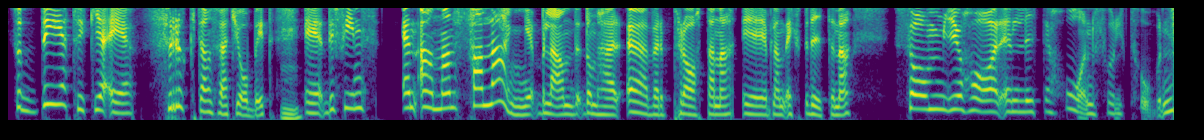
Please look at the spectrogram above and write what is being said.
Så det tycker jag är fruktansvärt jobbigt. Mm. Eh, det finns en annan falang bland de här överpratarna, eh, bland expediterna, som ju har en lite hånfull ton.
